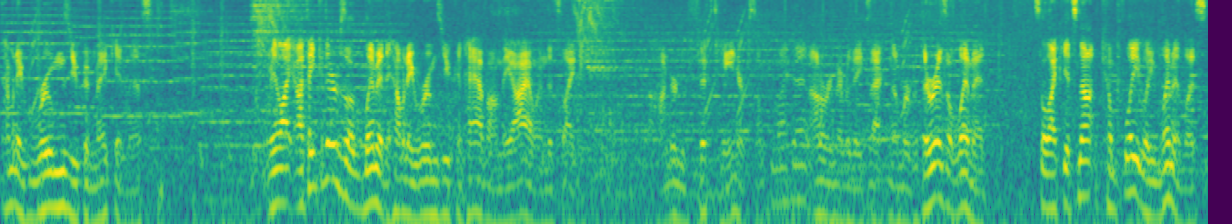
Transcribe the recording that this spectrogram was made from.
how many rooms you can make in this. I mean, like, I think there's a limit how many rooms you can have on the island. It's like 115 or something like that. I don't remember the exact number, but there is a limit. So, like, it's not completely limitless.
